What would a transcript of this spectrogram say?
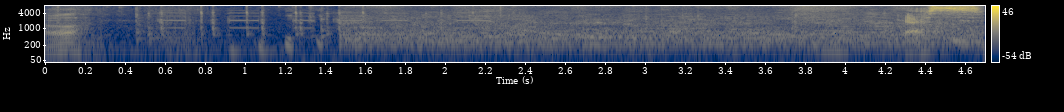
Ah. yes.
